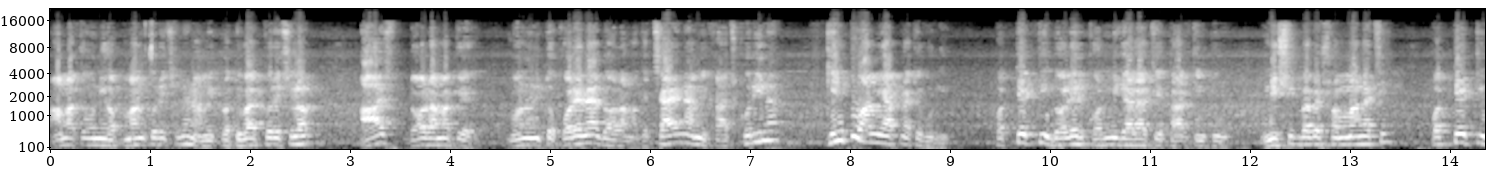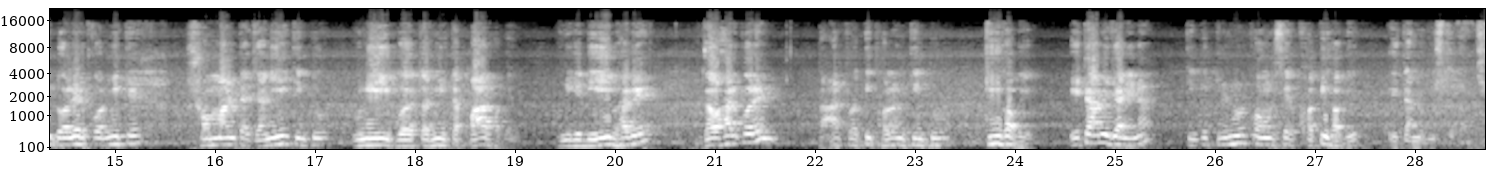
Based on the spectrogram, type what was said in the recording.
আমাকে উনি অপমান করেছিলেন, আমি প্রতিবাদ করেছিলাম। আজ দল আমাকে মনোনীত করে না, দল আমাকে চায় না, আমি কাজ করি না। কিন্তু আমি আপনাকে বলি, প্রত্যেকটি দলের কর্মী যারা আছে, তার কিন্তু নিশ্চিতভাবে সম্মান আছে। প্রত্যেকটি দলের কর্মীকে সম্মানটা জানিয়ে কিন্তু উনি এই বৈতরণীটা পার হবেন। উনি যদি এইভাবে ব্যবহার করেন তার প্রতিফলন কিন্তু কী হবে এটা আমি জানি না কিন্তু তৃণমূল কংগ্রেসের ক্ষতি হবে এটা আমি বুঝতে পারছি।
